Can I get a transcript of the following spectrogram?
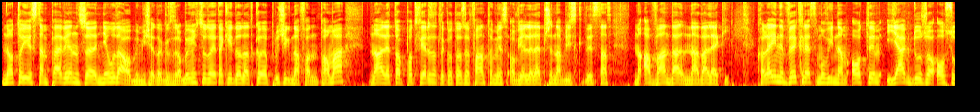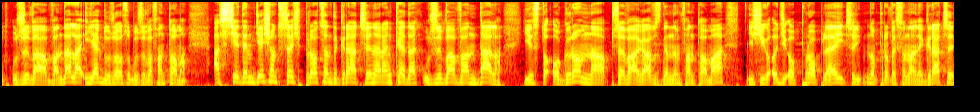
no to jestem pewien, że nie udałoby mi się tego zrobić, więc tutaj taki dodatkowy plusik na Fantoma, no ale to potwierdza tylko to, że Phantom jest o wiele lepszy na bliski dystans, no a Vandal na daleki. Kolejny wykres mówi nam o tym, jak dużo osób używa Vandala i jak dużo osób używa Fantoma. Aż 76% graczy na rankedach używa Vandala. Jest to ogromna przewaga względem Fantoma. Jeśli chodzi o pro play, czyli no profesjonalnych graczy,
